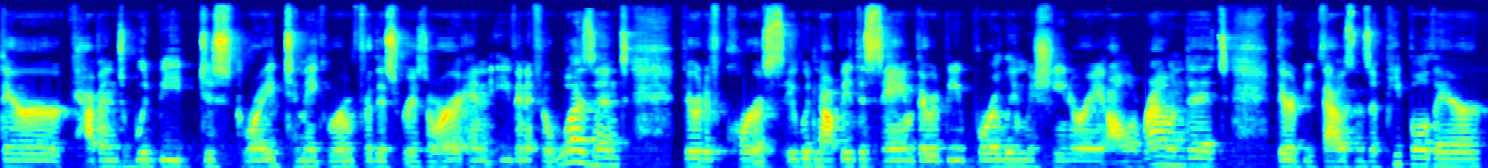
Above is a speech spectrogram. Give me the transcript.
their cabins would be destroyed to make room for this resort. And even if it wasn't, there would, of course, it would not be the same. There would be whirling machinery all around it, there would be thousands of people there.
